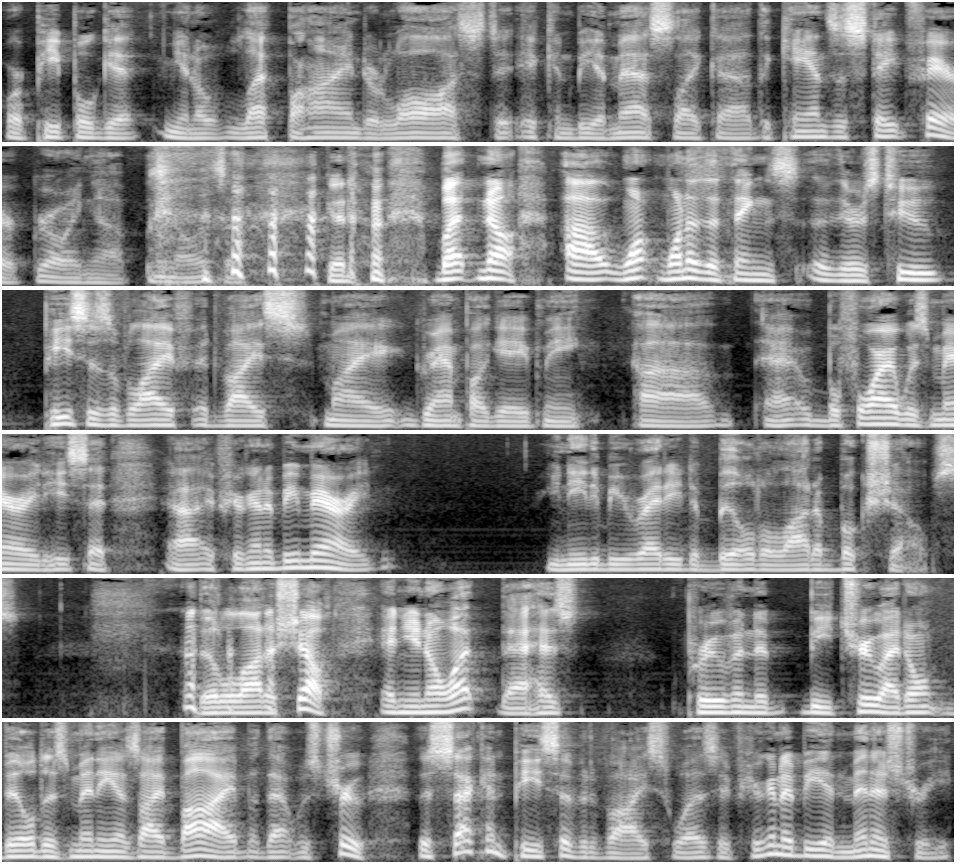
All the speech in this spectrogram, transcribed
or people get you know left behind or lost. It, it can be a mess, like uh, the Kansas State Fair growing up. You know, it's a good. But no, uh, one one of the things there's two pieces of life advice my grandpa gave me uh, uh, before I was married. He said, uh, if you're going to be married, you need to be ready to build a lot of bookshelves build a lot of shelves. And you know what? That has proven to be true. I don't build as many as I buy, but that was true. The second piece of advice was if you're going to be in ministry,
